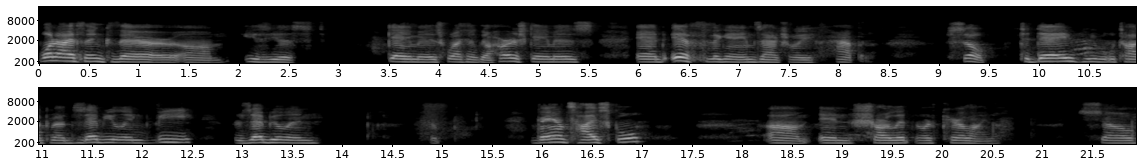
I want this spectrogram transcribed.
what I think their um, easiest game is, what I think the hardest game is, and if the games actually happen. So, today we will talk about Zebulon V, or Zebulon Vance High School um, in Charlotte, North Carolina. So,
